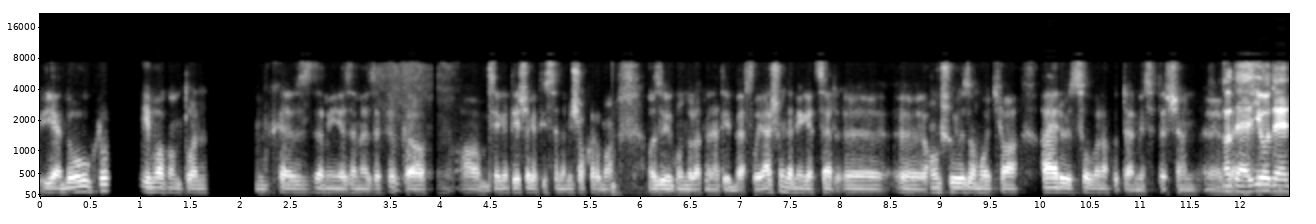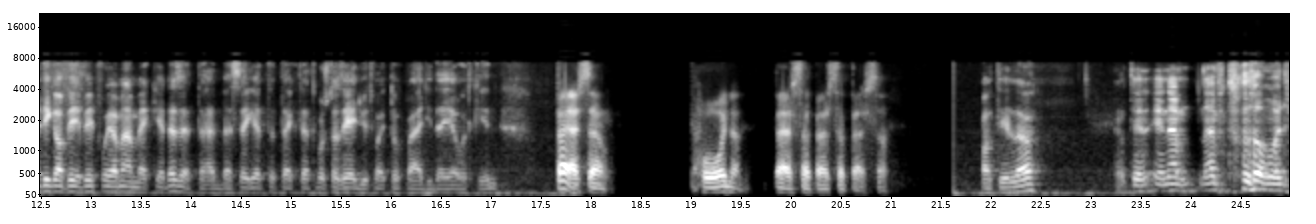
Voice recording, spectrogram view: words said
ilyen dolgokról. Én magamtól kezdeményezem ezeket a, a beszélgetéseket, hiszen nem is akarom az ő gondolatmenetét befolyásolni, de még egyszer ö, ö, hangsúlyozom, hogy ha, ha erről szó van, akkor természetesen ö, Na de jó, de eddig a VB folyamán megkérdezett, tehát beszélgettetek, tehát most az együtt vagytok már egy ideje ott kint. Persze, hogy nem? Persze, persze, persze. Attila? Hát én, én nem, nem tudom, hogy,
